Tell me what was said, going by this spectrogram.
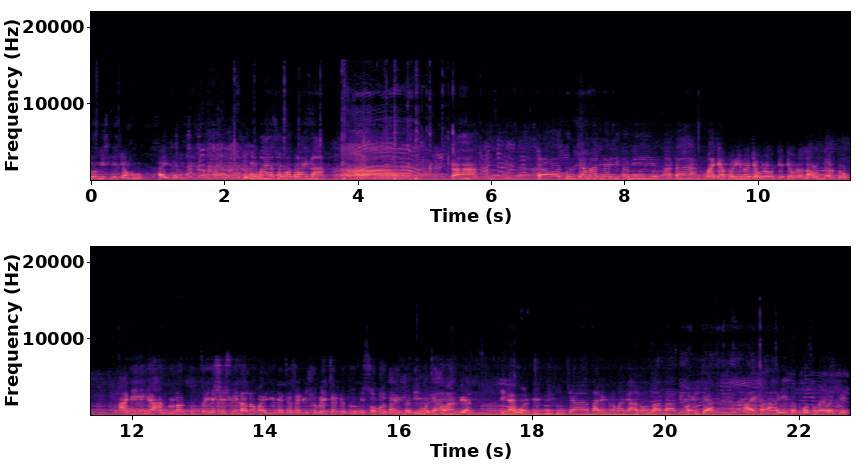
चोवीसले जम्मू काहीतरी. तुम्ही माझ्यासोबत राहायचा का? तर तुमच्या मागण्या तिथं मी आता माझ्या परीनं जेवढं होते तेवढं लावून धरतो. आणि हे आंदोलन तुमचं यशस्वी झालं पाहिजे याच्यासाठी शुभेच्छा देतो. मी सोबत आहे कधी मला आवाज द्या. ठीक आहे वर्धेत मी तुमच्या कार्यक्रमाला आलो होतो आता दिवाळीच्या. आहे का? इथंच बसून आहे वाटते.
